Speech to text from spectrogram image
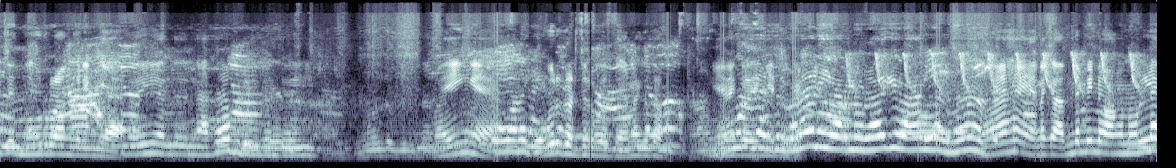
வச்சு நூறுரூவாங்கிறீங்க வை அந்த நகை பிடி கொண்டு வை வைங்க ஊருக்கு எடுத்துட்டு போகுது எனக்கு தான் எனக்கு எனக்கு அந்த மீன் வாங்கணும்ல.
